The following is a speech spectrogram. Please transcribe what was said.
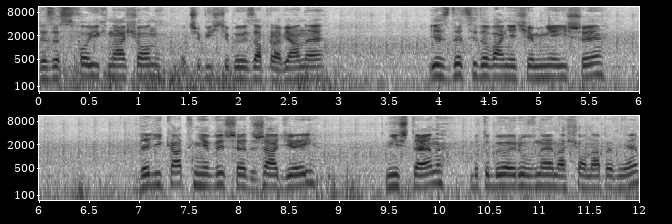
że ze swoich nasion, oczywiście były zaprawiane, jest zdecydowanie ciemniejszy. Delikatnie wyszedł rzadziej niż ten, bo tu były równe nasiona pewnie.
